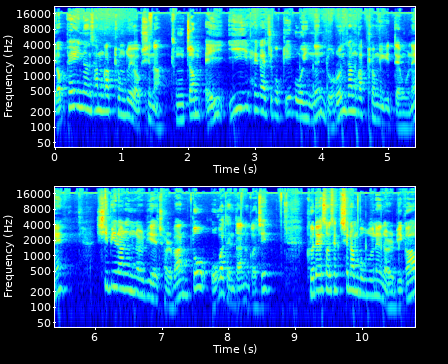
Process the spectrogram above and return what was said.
옆에 있는 삼각형도 역시나 중점 AE 해가지고 끼고 있는 요런 삼각형이기 때문에 10이라는 넓이의 절반 또 5가 된다는 거지. 그래서 색칠한 부분의 넓이가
